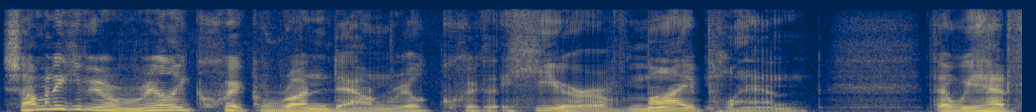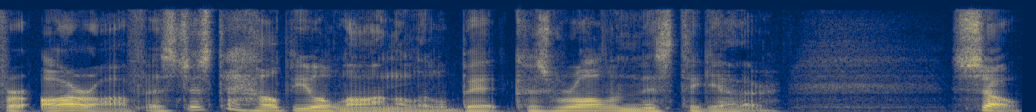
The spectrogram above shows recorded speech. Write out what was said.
So I'm going to give you a really quick rundown, real quick here, of my plan that we had for our office just to help you along a little bit because we're all in this together. So,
